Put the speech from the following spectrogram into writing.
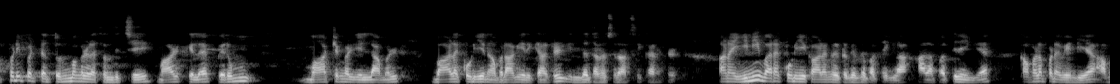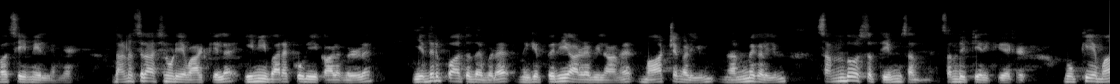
அப்படிப்பட்ட துன்பங்களை சந்திச்சு வாழ்க்கையில பெரும் மாற்றங்கள் இல்லாமல் வாழக்கூடிய நபராக இருக்கிறார்கள் இந்த தனுசு ராசிக்காரர்கள். ஆனா இனி வரக்கூடிய காலங்கள் இருக்குது பாத்தீங்களா? அதை பத்தி நீங்க கவலைப்பட வேண்டிய அவசியமே இல்லைங்க. தனுசு ராசினுடைய வாழ்க்கையில இனி வரக்கூடிய காலங்களில் எதிர்பார்த்ததை விட மிகப்பெரிய அளவிலான மாற்றங்களையும் நன்மைகளையும் சந்தோஷத்தையும் சந்திக்க இருக்கிறீர்கள். முக்கியமா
